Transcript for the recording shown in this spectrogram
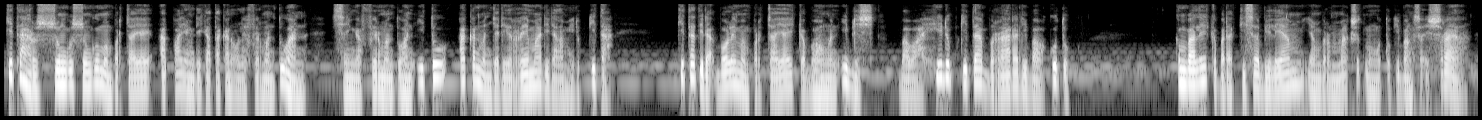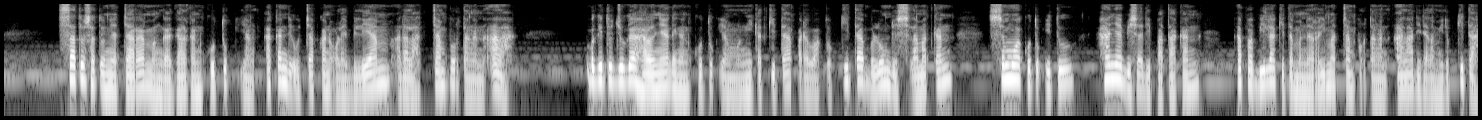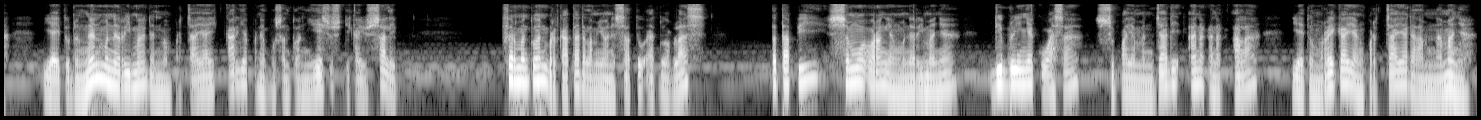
kita harus sungguh-sungguh mempercayai apa yang dikatakan oleh firman Tuhan, sehingga firman Tuhan itu akan menjadi rema di dalam hidup kita. kita tidak boleh mempercayai kebohongan iblis bahwa hidup kita berada di bawah kutuk. Kembali kepada kisah Bileam yang bermaksud mengutuki bangsa Israel. Satu-satunya cara menggagalkan kutuk yang akan diucapkan oleh Bileam adalah campur tangan Allah. Begitu juga halnya dengan kutuk yang mengikat kita pada waktu kita belum diselamatkan. Semua kutuk itu hanya bisa dipatahkan apabila kita menerima campur tangan Allah di dalam hidup kita, yaitu dengan menerima dan mempercayai karya penebusan Tuhan Yesus di kayu salib. Firman Tuhan berkata dalam Yohanes 1 ayat 12, Tetapi semua orang yang menerimanya diberinya kuasa supaya menjadi anak-anak Allah, yaitu mereka yang percaya dalam namanya.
